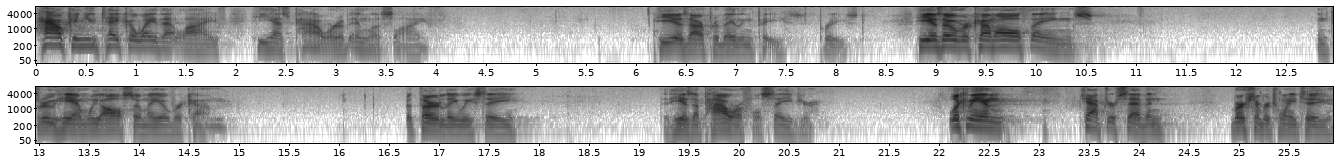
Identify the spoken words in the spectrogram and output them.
How can you take away that life? He has power of endless life. He is our prevailing peace, priest. He has overcome all things, and through him we also may overcome. But thirdly, we see that he is a powerful Savior. Look me in chapter 7, verse number 22.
